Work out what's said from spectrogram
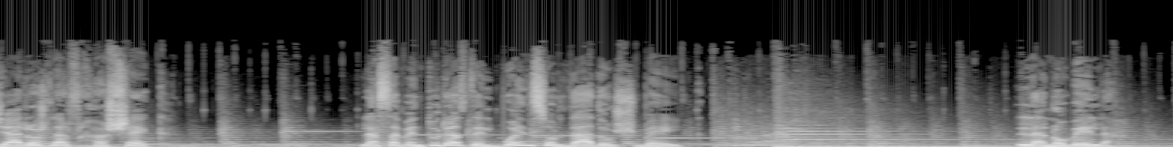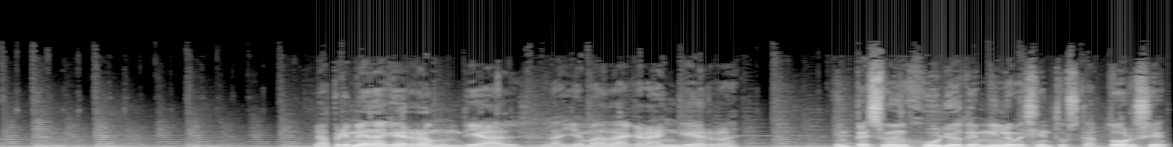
Jaroslav Hasek. Las aventuras del buen soldado Schweik. La novela. La Primera Guerra Mundial, la llamada Gran Guerra, empezó en julio de 1914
